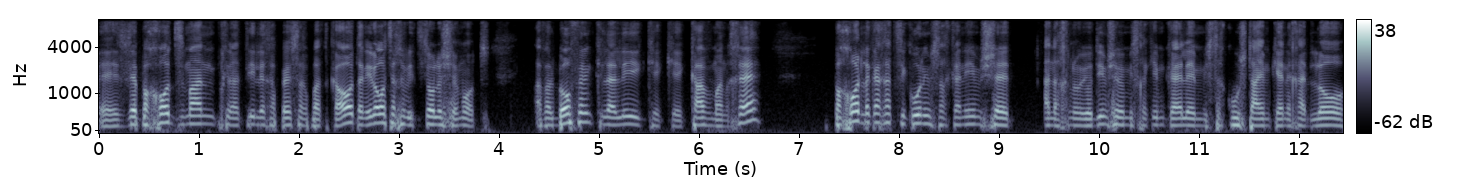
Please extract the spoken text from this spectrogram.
אה, זה פחות זמן מבחינתי לחפש הרפתקאות, אני לא רוצה עכשיו לצלול לשמות, אבל באופן כללי כקו מנחה, פחות לקחת סיכון עם שחקנים שאנחנו יודעים שבמשחקים כאלה הם ישחקו שתיים כן אחד לא,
